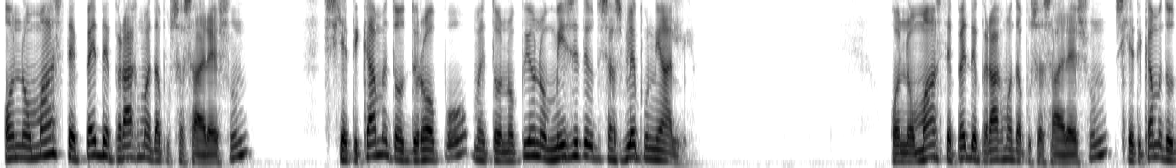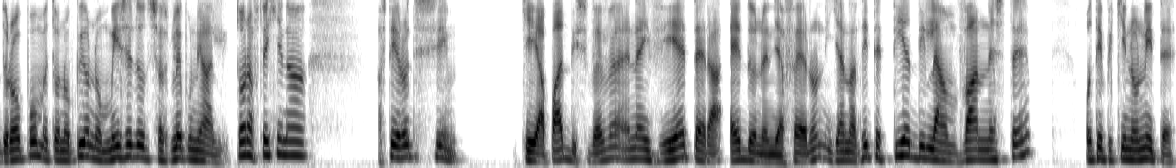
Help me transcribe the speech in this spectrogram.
Ονομάστε πέντε πράγματα που σας αρέσουν σχετικά με τον τρόπο με τον οποίο νομίζετε ότι σας βλέπουν οι άλλοι. Ονομάστε πέντε πράγματα που σας αρέσουν σχετικά με τον τρόπο με τον οποίο νομίζετε ότι σας βλέπουν οι άλλοι. Τώρα αυτό έχει ένα... Αυτή η ερώτηση και η απάντηση βέβαια ένα ιδιαίτερα έντονο ενδιαφέρον για να δείτε τι αντιλαμβάνεστε ότι επικοινωνείτε.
